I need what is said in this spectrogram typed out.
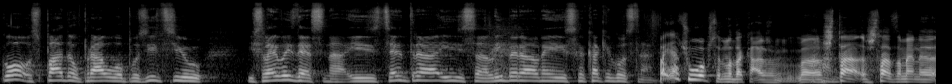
ko spada u pravu opoziciju i s leva i s desna, i iz centra, i sa liberalne, i sa kakve god strane. Pa ja ću uopšteno da kažem e, šta, šta za mene e,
